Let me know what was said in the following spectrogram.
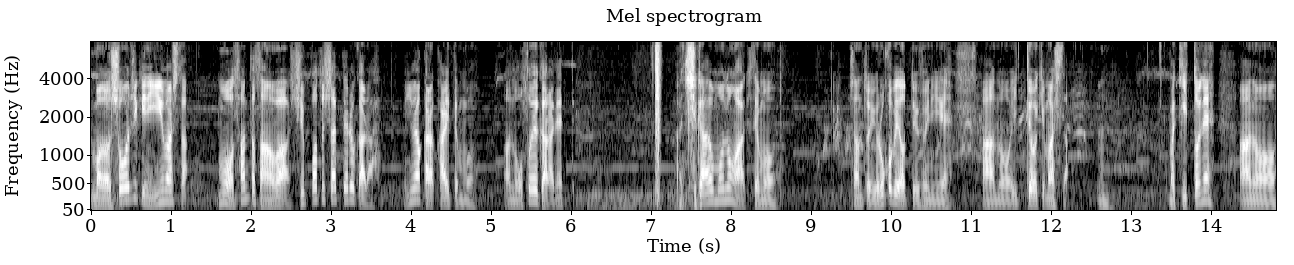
まあ、正直に言いました。もうサンタさんは出発しちゃってるから今から書いてもあの遅いからねって。違うものが来てもちゃんと喜べよっていうふうにねあの言っておきました。うんまあ、きっとねあの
